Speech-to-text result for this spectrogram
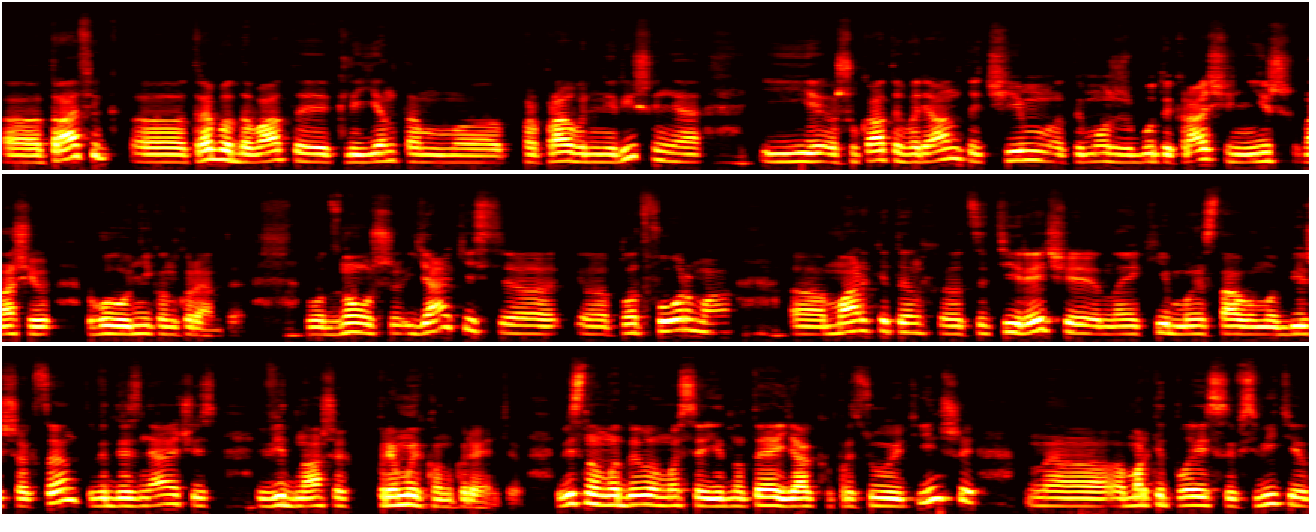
е, трафік, треба давати клієнтам правильні рішення і шукати варіанти, чим ти можеш бути краще ніж наші головні конкуренти. От знову ж якість платформа. Е, маркетинг е, це ті речі, на які ми ставимо більше акцент, відрізняючись від наших прямих конкурентів. Звісно, ми дивимося і на те, як працюють інші е, маркетплейси в світі.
